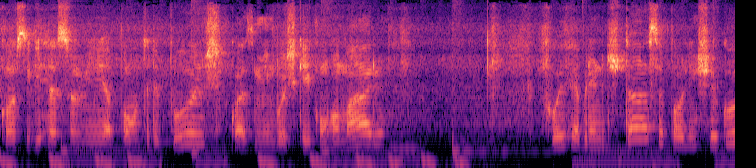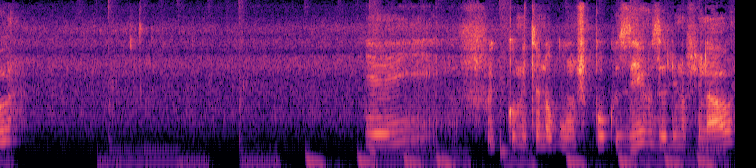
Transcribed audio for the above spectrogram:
Consegui reassumir a ponta depois, quase me embosquei com o Romário. Foi reabrindo distância, Paulinho chegou. E aí fui cometendo alguns poucos erros ali no final.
